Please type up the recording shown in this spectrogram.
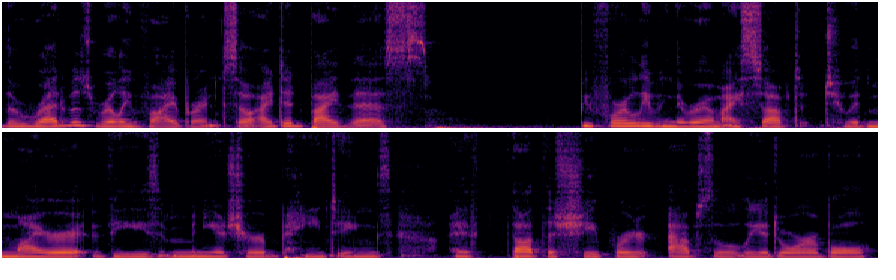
the red was really vibrant, so I did buy this. Before leaving the room, I stopped to admire these miniature paintings. I thought the shape were absolutely adorable.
